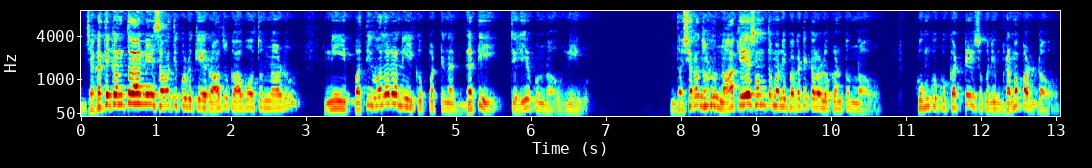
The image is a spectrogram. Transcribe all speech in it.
జగతికంతా నీ సవతి కొడుకే రాజు కాబోతున్నాడు. నీ పతి వలన నీకు పట్టిన గతి తెలియకున్నావు నీవు. దశరథుడు నాకే సొంతమని పగటి కలలు కంటున్నావు. కొంగుకు కట్టేసుకుని భ్రమపడ్డావు.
